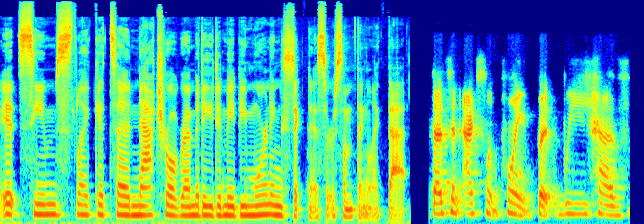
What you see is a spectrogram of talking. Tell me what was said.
it seems like it's a natural remedy to maybe morning sickness or something like that. That's an excellent point, but we have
